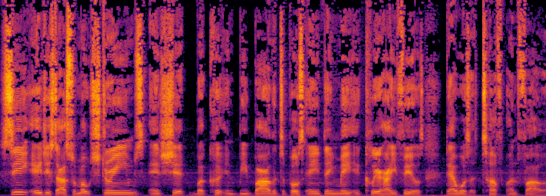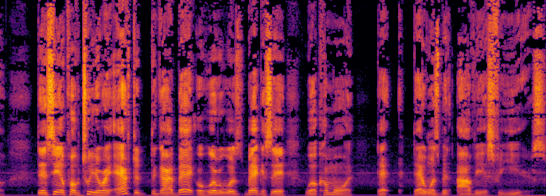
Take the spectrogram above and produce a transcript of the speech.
Seeing AJ Styles promote streams and shit, but couldn't be bothered to post anything made it clear how he feels. That was a tough unfollow. Then CM Punk tweeted right after the guy back or whoever was back and said, "Well, come on, that that one's been obvious for years."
